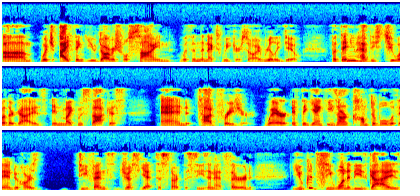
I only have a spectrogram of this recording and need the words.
um, which I think Yu Darvish will sign within the next week or so. I really do. But then you have these two other guys in Mike Moustakas and Todd Frazier, where if the Yankees aren't comfortable with Andujar's defense just yet to start the season at third, you could see one of these guys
